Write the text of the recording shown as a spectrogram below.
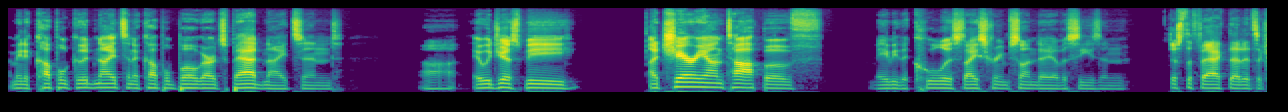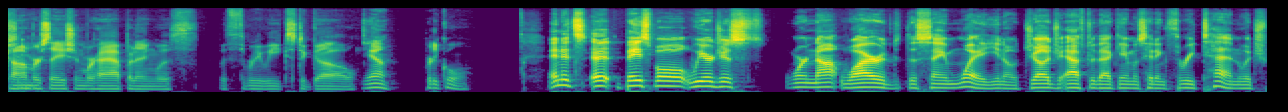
I mean, a couple good nights and a couple Bogaerts bad nights, and uh, it would just be a cherry on top of maybe the coolest ice cream sundae of a season Just the fact that it's a conversation we're happening with with three weeks to go. Yeah. Pretty cool. And it's uh, baseball. We are just we're not wired the same way. You know, Judge after that game was hitting 310, which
